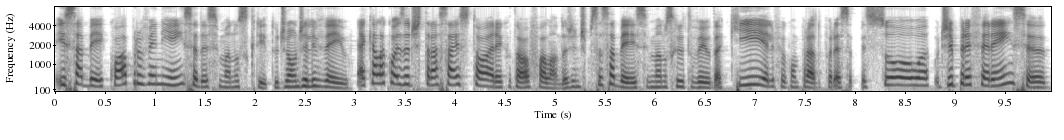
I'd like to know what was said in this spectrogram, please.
e saber qual a proveniência desse manuscrito, de onde ele veio. É aquela coisa de traçar a história que eu tava falando. A gente precisa saber, esse manuscrito veio daqui, ele foi comprado por essa pessoa. De preferência,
